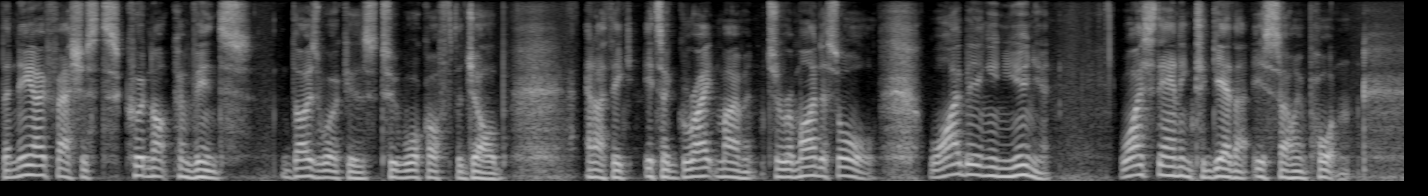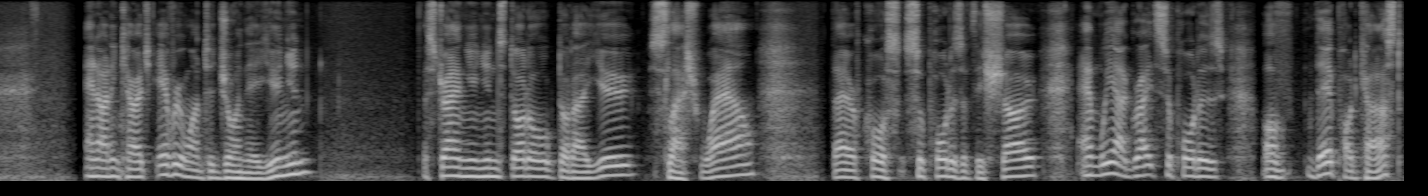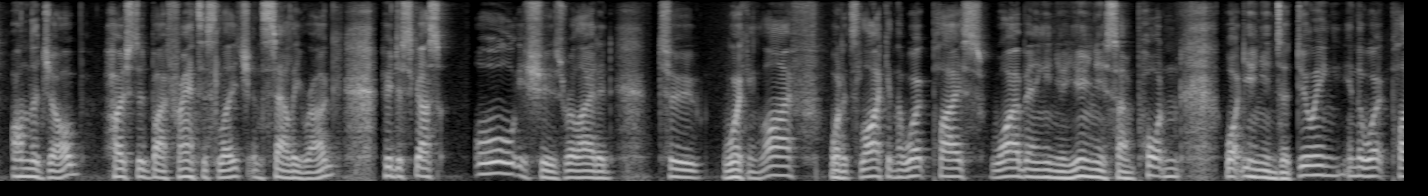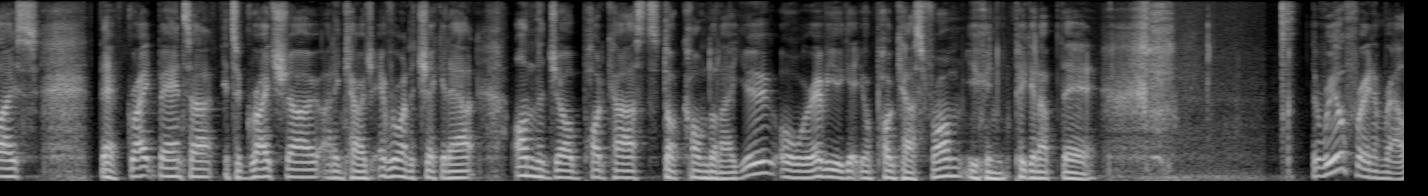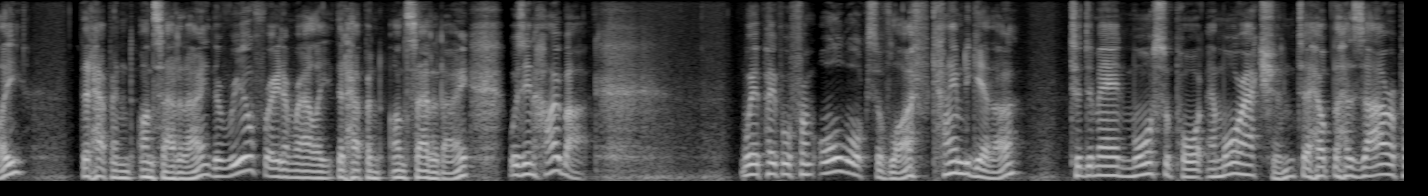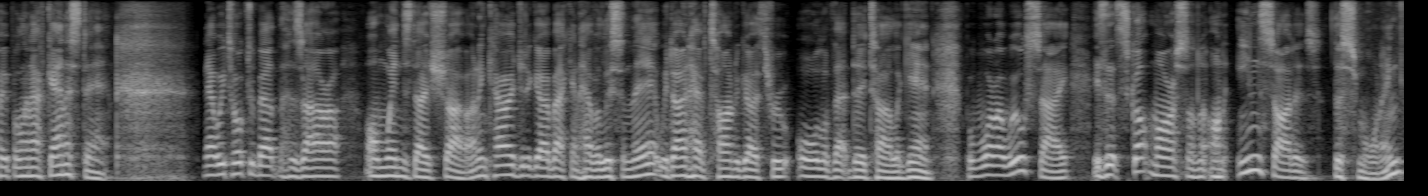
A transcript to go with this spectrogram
The neo fascists could not convince those workers to walk off the job and I think it's a great moment to remind us all why being in union, why standing together is so important. And I'd encourage everyone to join their union, australianunions.org.au slash wow. They are, of course, supporters of this show, and we are great supporters of their podcast, On the Job, hosted by Francis Leach and Sally Rugg, who discuss all issues related to working life, what it's like in the workplace, why being in your union is so important, what unions are doing in the workplace. They have great banter. It's a great show. I'd encourage everyone to check it out on thejobpodcasts.com.au or wherever you get your podcast from. You can pick it up there. The Real Freedom Rally that happened on Saturday, the real freedom rally that happened on Saturday was in Hobart where people from all walks of life came together to demand more support and more action to help the Hazara people in Afghanistan. Now, we talked about the Hazara on Wednesday's show. I'd encourage you to go back and have a listen there. We don't have time to go through all of that detail again. But what I will say is that Scott Morrison on Insiders this morning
